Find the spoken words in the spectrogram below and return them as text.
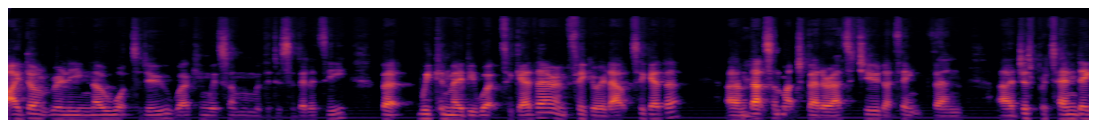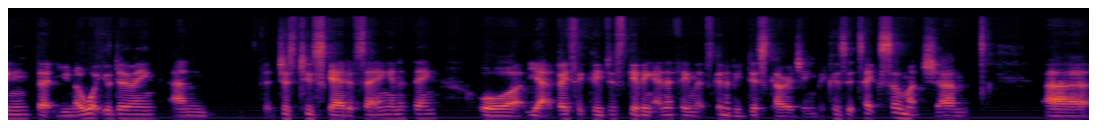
I don't really know what to do working with someone with a disability, but we can maybe work together and figure it out together. Um, Mm. That's a much better attitude, I think, than uh, just pretending that you know what you're doing and just too scared of saying anything or yeah basically just giving anything that's going to be discouraging because it takes so much um, uh,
